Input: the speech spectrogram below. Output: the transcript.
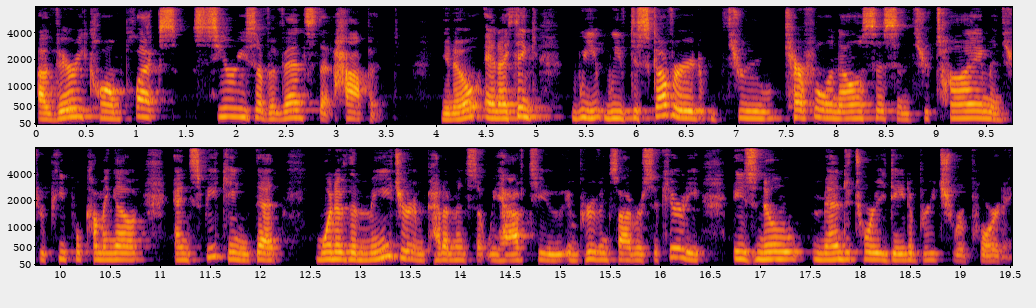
a very complex series of events that happened you know? And i think we we've discovered through careful analysis and through time and through people coming out and speaking that one of the major impediments that we have to improving cybersecurity is no mandatory data breach reporting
